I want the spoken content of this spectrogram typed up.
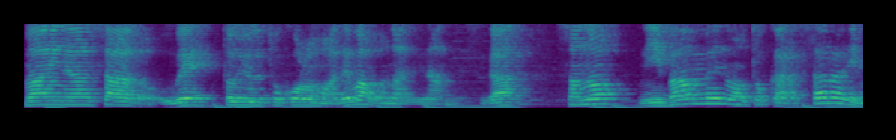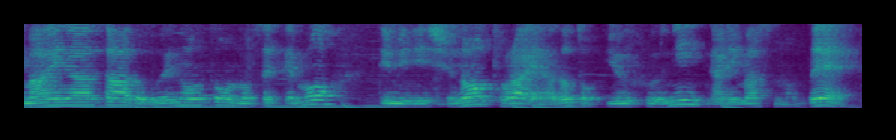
マイナーサード上というところまでは同じなんですが、その2番目の音からさらにマイナーサード上の音を乗せてもディミニッシュのトライアドという風になりますので、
